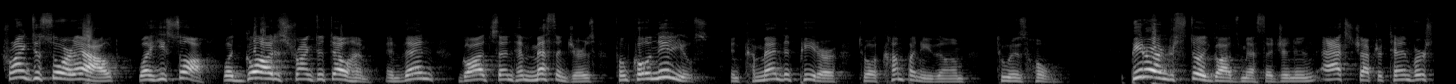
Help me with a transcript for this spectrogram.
trying to sort out what he saw, what God is trying to tell him. And then God sent him messengers from Cornelius and commanded Peter to accompany them to his home. Peter understood God's message, and in Acts chapter 10, verse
